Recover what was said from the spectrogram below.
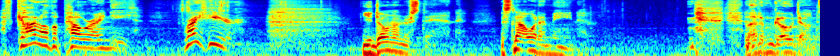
I've got all the power I need. Right here. You don't understand. It's not what I mean. Let him go, Dante.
